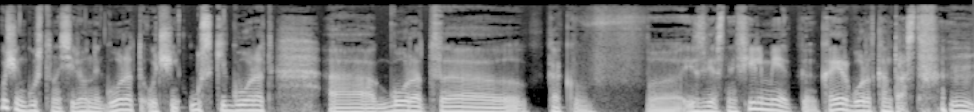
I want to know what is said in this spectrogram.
очень густонаселенный город, очень узкий город, а, город, э, как в в известном фильме «Каир. Город контрастов». Угу.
